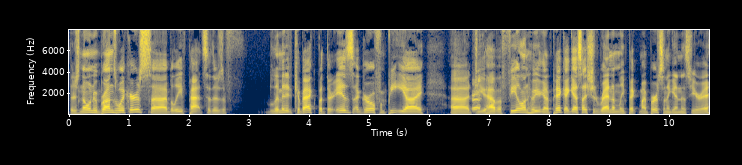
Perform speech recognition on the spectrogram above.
There's no New Brunswickers. Uh, I believe Pat said there's a limited Quebec, but there is a girl from PEI. Uh, do you have a feel on who you're going to pick? I guess I should randomly pick my person again this year, eh?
